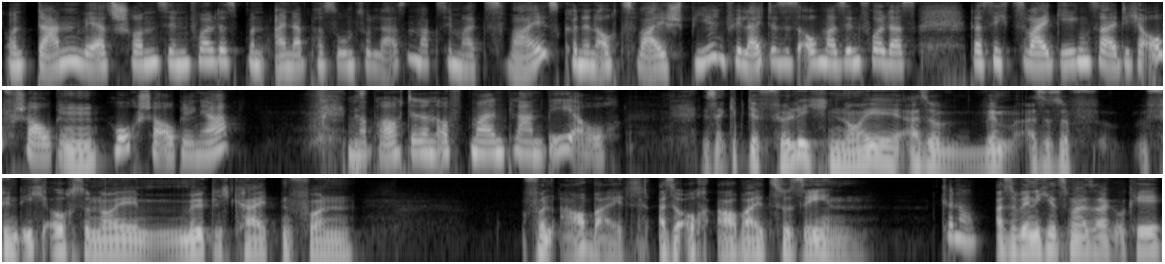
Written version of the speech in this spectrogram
Und dann wäre es schon sinnvoll, das von einer Person zu lassen, maximal zwei. Es können auch zwei spielen. Vielleicht ist es auch mal sinnvoll, dass, dass sich zwei gegenseitig aufschaukeln, mhm. hochschaukeln, ja. Und man braucht ja dann oft mal einen Plan B auch. Es ergibt ja völlig neue, also, also so finde ich auch so neue Möglichkeiten von, von Arbeit, also auch Arbeit zu sehen. Genau. Also wenn ich jetzt mal sage, okay,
